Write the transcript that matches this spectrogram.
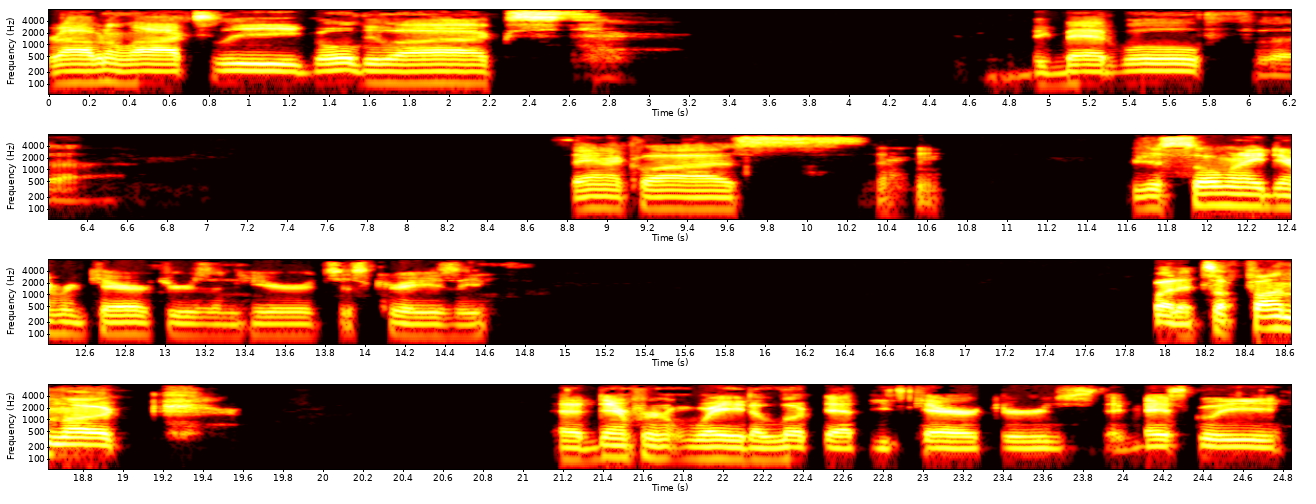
Robin Loxley, Goldilocks, Big Bad Wolf, uh, Santa Claus. There's just so many different characters in here. It's just crazy. But it's a fun look a different way to look at these characters. They basically,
